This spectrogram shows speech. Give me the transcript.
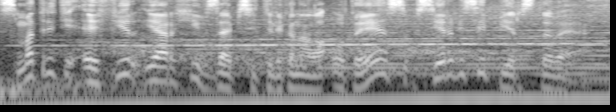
Смотрите эфир и архив записи телеканала ОТС в сервисе Перс ТВ.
